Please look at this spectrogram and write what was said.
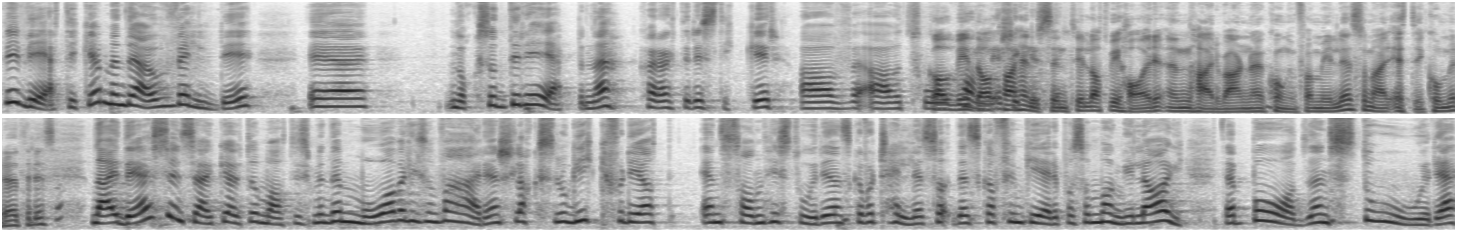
Vi vet ikke, men det er jo veldig eh, nokså drepende karakteristikker av, av to Skal vi da ta hensyn til at vi har en herværende kongefamilie som er etterkommere etter disse? Nei, det syns jeg ikke automatisk, men det må vel liksom være en slags logikk. fordi at en sånn historie den skal, fortelle, den skal fungere på så mange lag. Det er både den store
